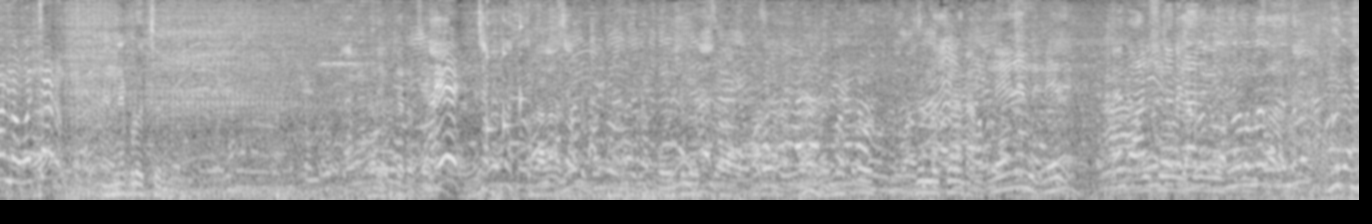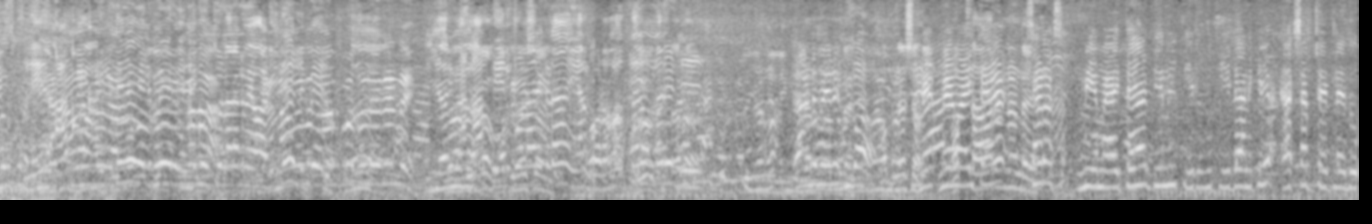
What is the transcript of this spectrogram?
సంబంధం వచ్చారు. ఎప్పుడు వచ్చారు? లేదండి లేదు. మేమైతే దీన్ని తీయడానికి యాక్సెప్ట్ చేయట్లేదు.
